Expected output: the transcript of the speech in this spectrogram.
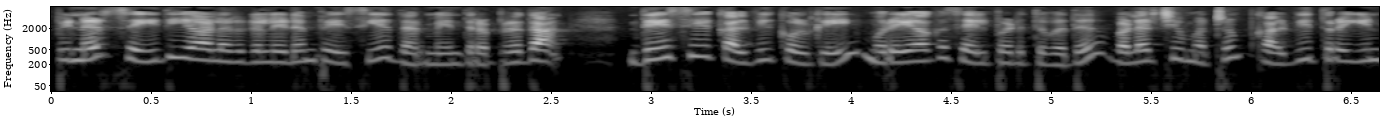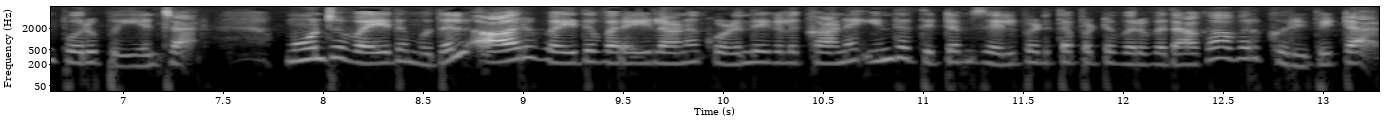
பின்னர் செய்தியாளர்களிடம் பேசிய தர்மேந்திர பிரதான் தேசிய கல்விக் கொள்கையை முறையாக செயல்படுத்துவது வளர்ச்சி மற்றும் கல்வித்துறையின் பொறுப்பு என்றார். மூன்று வயது முதல் ஆறு வயது வரையிலான குழந்தைகளுக்கான இந்த திட்டம் செயல்படுத்தப்பட்டு வருவதாக அவர் குறிப்பிட்டார்.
